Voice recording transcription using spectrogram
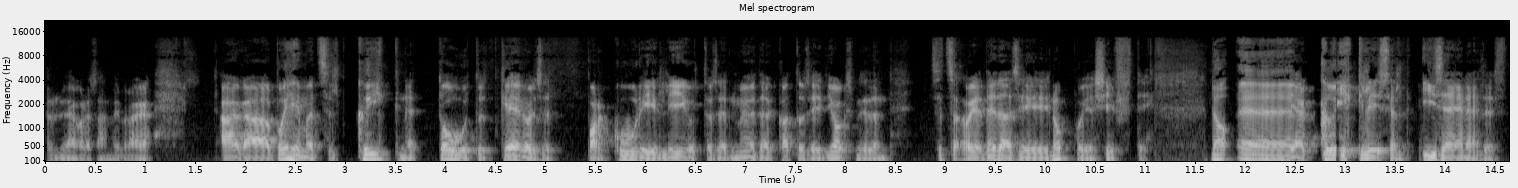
olen ühe korra saanud võib-olla, aga aga põhimõtteliselt kõik need tohutult keerulised parkuuri liigutused mööda katuseid jooksmised on, lihtsalt sa hoiad edasi nuppu ja shift'i. no äh.... ja kõik lihtsalt iseenesest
